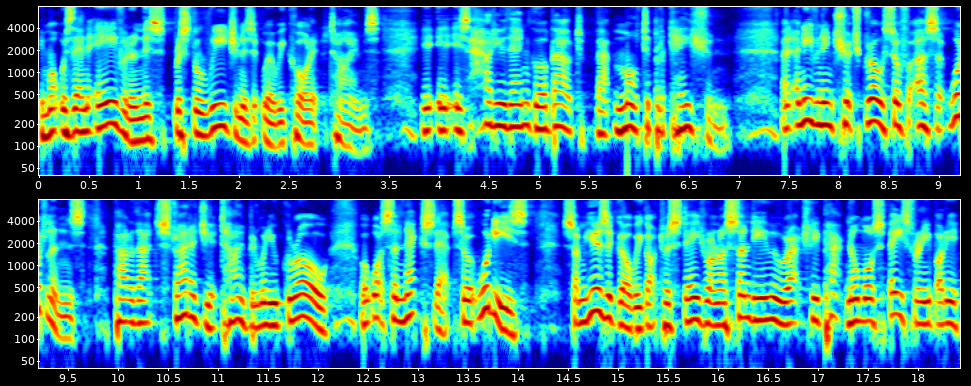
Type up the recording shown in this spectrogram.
in what was then Avon and this Bristol region, as it were, we call it at times, is how do you then go about that multiplication? And, and, even in church growth, so for us at Woodlands, part of that strategy at times, but when you grow, well, what's the next step? So at Woody's, some years ago, we got to a stage where on a Sunday evening we were actually packed, no more space for anybody.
